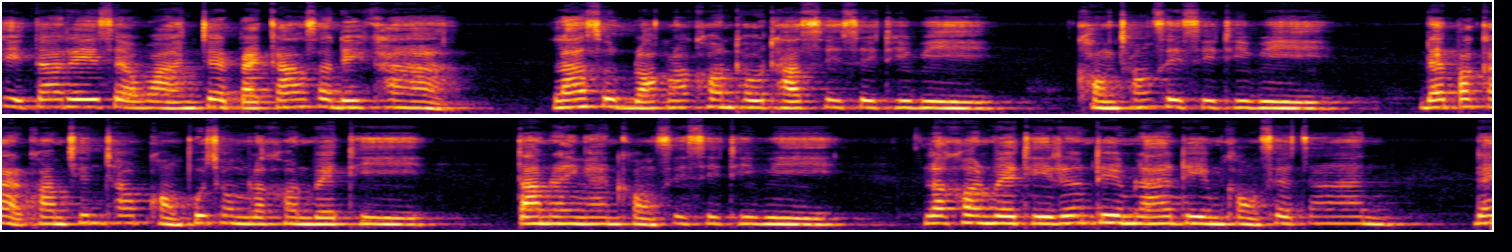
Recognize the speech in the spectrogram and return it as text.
ถิตารีเสียหวาน789 สวัสดีค่ะ ล่าสุดบล็อกละครโทรทัศน์ CCTV ของช่อง CCTV ได้ประกาศความชื่นชอบของผู้ชมละครเวที ตามรายงานของ CCTV ละครเวทีเรื่องดีมและดีมของเสือจ้านได้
